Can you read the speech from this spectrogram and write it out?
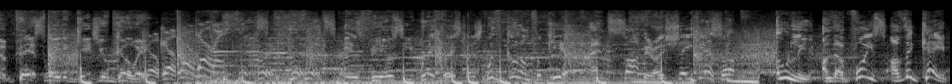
The best way to get you going. This, this is VOC Breakfast with Gulam Fakir and Sabira Sheikh Yasser. Only on the voice of the Cape.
